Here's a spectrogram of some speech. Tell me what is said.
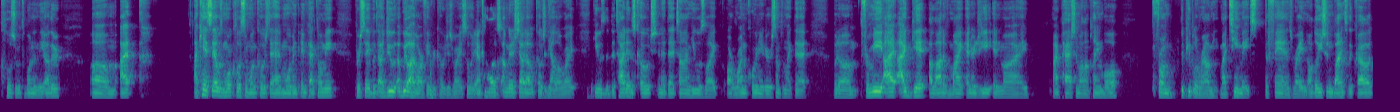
closer with one than the other. Um, I I can't say I was more close than one coach that had more of an impact on me per se, but I do. We all have our favorite coaches, right? So yeah. in college, I'm going to shout out Coach Gallo, right? He was the, the tight ends coach, and at that time, he was like our run coordinator or something like that. But um, for me, I I get a lot of my energy and my my passion while I'm playing ball from the people around me, my teammates, the fans, right? And although you shouldn't buy into the crowd,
